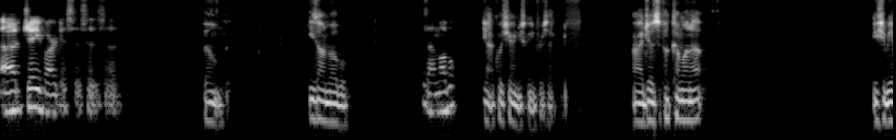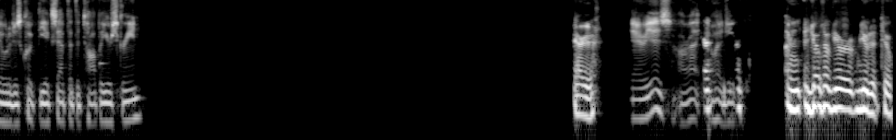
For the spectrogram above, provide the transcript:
Uh, Jay Vargas is his. Uh, Boom. He's on mobile. is on mobile. Yeah, quit sharing your screen for a second. All right, Joseph, come on up. You should be able to just click the accept at the top of your screen. There you. There he is. All right. Go ahead, Jake. And Joseph, you're muted too.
